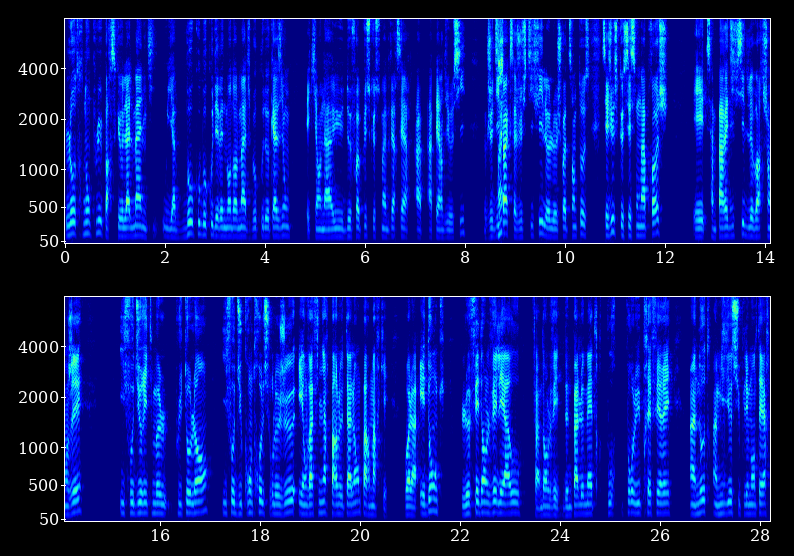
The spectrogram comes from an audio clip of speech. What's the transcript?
l'autre non plus parce que l'Allemagne, où il y a beaucoup beaucoup d'événements dans le match, beaucoup d'occasions et qui en a eu deux fois plus que son adversaire, a, perdu aussi. Donc je dis pas que ça justifie le, choix de Santos, c'est juste que c'est son approche et ça me paraît difficile de le voir changer. Il faut du rythme plutôt lent, il faut du contrôle sur le jeu et on va finir par le talent, par marquer. Voilà. Et donc le fait d'enlever les AO enfin d'enlever, de ne pas le mettre pour, pour lui préférer un autre, un milieu supplémentaire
